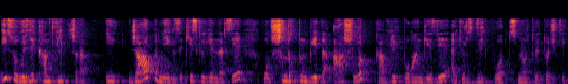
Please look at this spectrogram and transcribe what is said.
И сол кезде конфликт шығады. И жалпы негізі кез келген нәрсе ол шындықтың беті ашылып конфликт болған кезде әйтеуір сдвиг болады с мертвой точки.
